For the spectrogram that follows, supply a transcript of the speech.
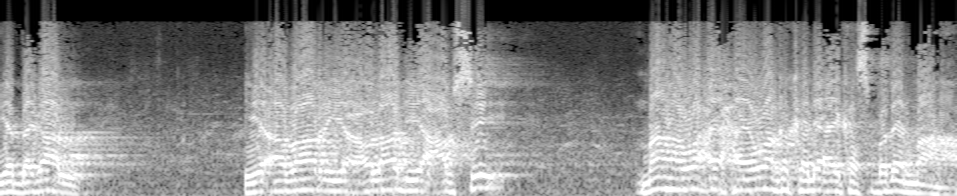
iyo dagaal iyo abaar iyo colaad iyo cabsi maaha waxay xayawaanka kale ay kasbadeen maaha.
